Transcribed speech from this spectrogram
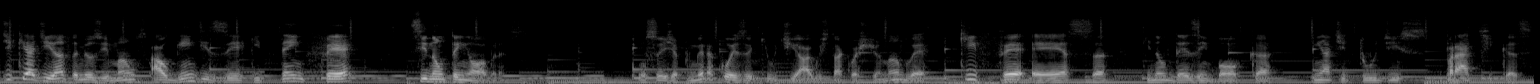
De que adianta, meus irmãos, alguém dizer que tem fé se não tem obras? Ou seja, a primeira coisa que o Tiago está questionando é: que fé é essa que não desemboca em atitudes práticas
